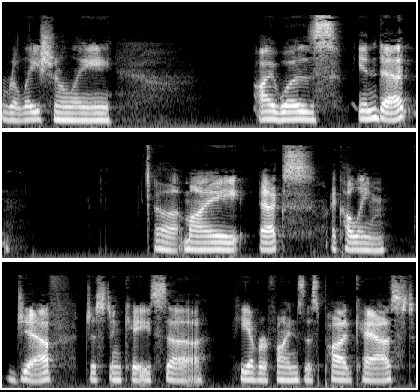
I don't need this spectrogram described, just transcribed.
relationally. I was in debt. Uh, my ex, I call him Jeff, just in case uh, he ever finds this podcast.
